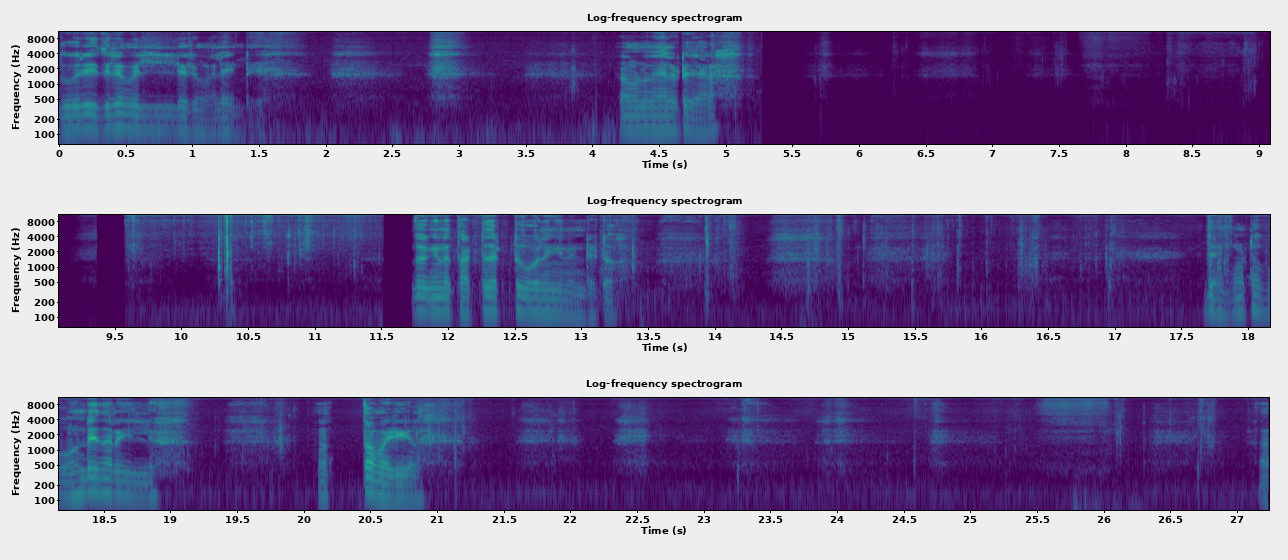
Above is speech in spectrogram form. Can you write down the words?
ദൂരെ ഇതിലും വലിയൊരു മലയുണ്ട്. നമ്മൾ മേലോട്ട് കയറാം ഇതിങ്ങനെ തട്ട് തട്ട് പോലെ ഇങ്ങനെ ഉണ്ട് കേട്ടോ ഇത് എങ്ങോട്ടാ പോകണ്ടേന്ന് അറിയില്ല മൊത്തം വഴികളാണ് ആ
